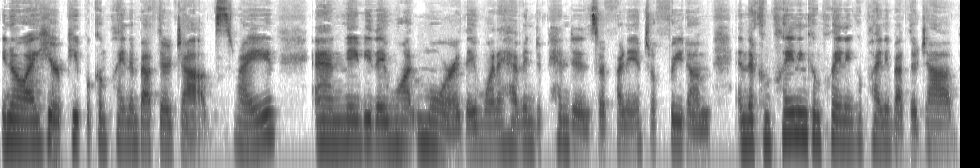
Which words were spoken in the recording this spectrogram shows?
You know, I hear people complain about their jobs, right? And maybe they want more. They want to have independence or financial freedom. And they're complaining, complaining, complaining about their job.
